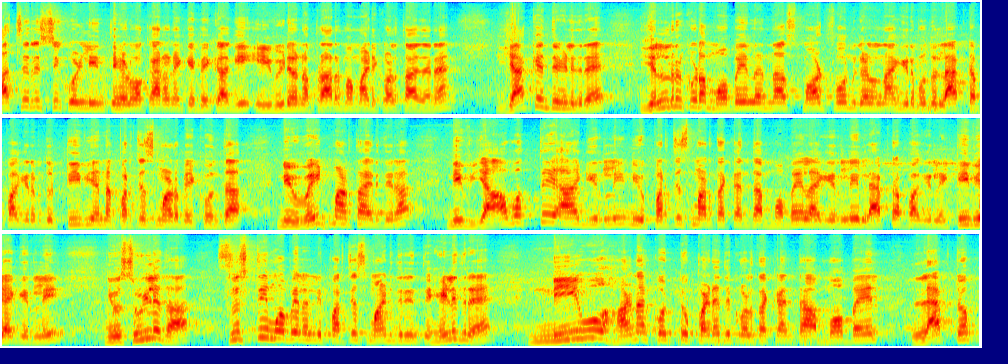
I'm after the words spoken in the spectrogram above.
ಆಚರಿಸಿಕೊಳ್ಳಿ ಅಂತ ಹೇಳುವ ಕಾರಣಕ್ಕೆ ಬೇಕಾಗಿ ಈ ವಿಡಿಯೋನ ಪ್ರಾರಂಭ ಮಾಡಿಕೊಳ್ತಾ ಇದ್ದೇನೆ. ಯಾಕೆಂತ ಹೇಳಿದ್ರೆ ಎಲ್ಲರೂ ಕೂಡ ಮೊಬೈಲ್ ಅನ್ನ ಸ್ಮಾರ್ಟ್ ಫೋನ್ಗಳನ್ನಾಗಿರ್ಬೋದು ಲ್ಯಾಪ್ಟಾಪ್ ಆಗಿರ್ಬೋದು, ಟಿವಿಯನ್ನ ಪರ್ಚೇಸ್ ಮಾಡಬೇಕು ಅಂತ ನೀವು ವೆಯ್ಟ್ ಮಾಡ್ತಾ ಇರ್ತೀರಾ? ನೀವು ಯಾವತ್ತೇ ಆಗಿರಲಿ, ನೀವು ಪರ್ಚೇಸ್ ಮಾಡ್ತಕ್ಕಂಥ ಮೊಬೈಲ್ ಆಗಿರಲಿ, ಲ್ಯಾಪ್ಟಾಪ್ ಆಗಿರಲಿ, ಟಿವಿ ಆಗಿರಲಿ, ನೀವು ಸುಳ್ಳದ ಸೃಷ್ಟಿ ಮೊಬೈಲ್ ಅಲ್ಲಿ ಪರ್ಚೇಸ್ ಮಾಡಿದ್ರಿ ಅಂತ ಹೇಳಿದ್ರೆ ನೀವು ಹಣ ಕೊಟ್ಟು ಪಡೆದುಕೊಳ್ತಕ್ಕಂತಹ ಮೊಬೈಲ್, ಲ್ಯಾಪ್ಟಾಪ್,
